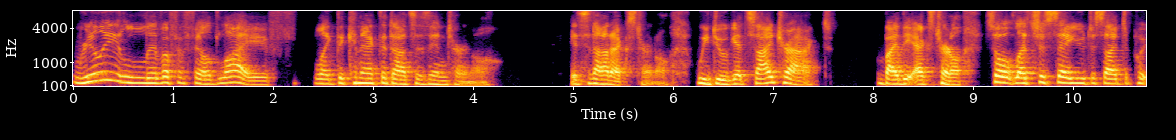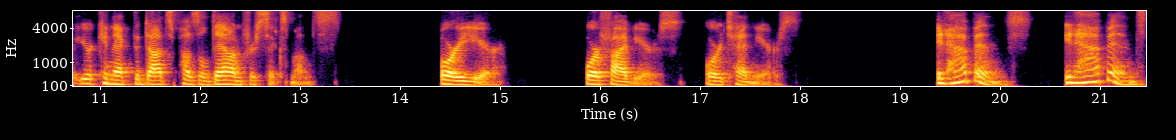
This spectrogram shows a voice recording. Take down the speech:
really live a fulfilled life, like the connect the dots is internal. It's not external. We do get sidetracked by the external. So let's just say you decide to put your connect the dots puzzle down for six months or a year or five years or 10 years. It happens. It happens.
